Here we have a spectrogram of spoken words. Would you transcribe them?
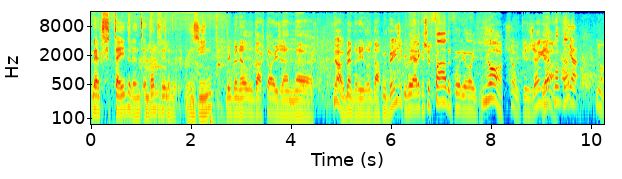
werkt vertederend en dat willen we, we zien. Ik ben de hele dag thuis en... Uh... Ja, ik ben er iedere dag mee bezig. Je bent eigenlijk een soort vader voor die hondjes. Ja, zou je kunnen zeggen, ja. Ja, klopt dat? Ja. Ja.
